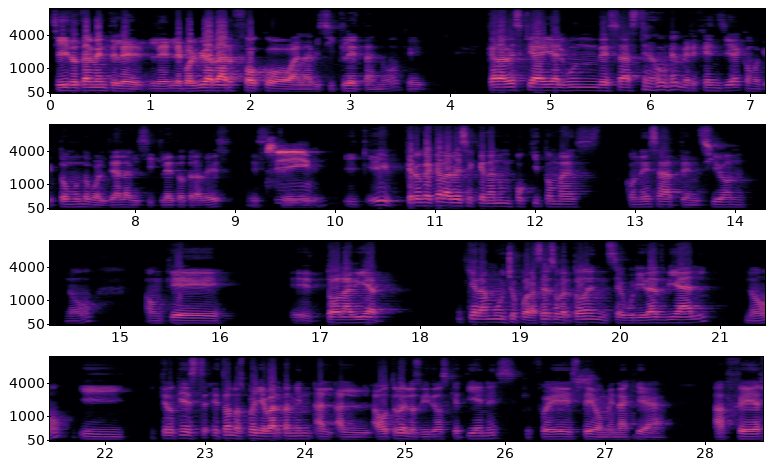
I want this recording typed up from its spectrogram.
Sí, totalmente, le, le, volvió a dar foco a la bicicleta, ¿no? Que cada vez que hay algún desastre o una emergencia, como que todo el mundo voltea a la bicicleta otra vez. Este, sí. Y, creo que cada vez se quedan un poquito más con esa atención, ¿no? Aunque eh, todavía queda mucho por hacer, sobre todo en seguridad vial, ¿no? Y creo que este, esto nos puede llevar también al, a otro de los videos que tienes, que fue este homenaje a, a Fer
